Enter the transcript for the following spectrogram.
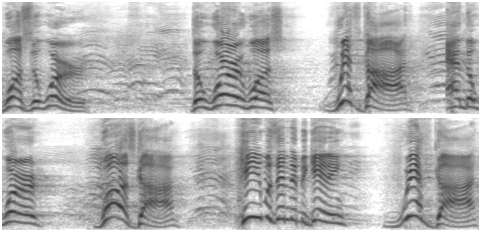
was the Word. The Word was with God, and the Word was God. He was in the beginning with God.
